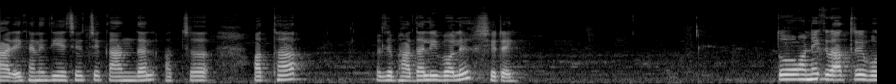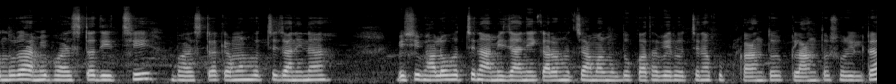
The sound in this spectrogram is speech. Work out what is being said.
আর এখানে দিয়েছে হচ্ছে কান্দাল আচ্ছা অর্থাৎ যে ভাদালি বলে সেটাই। তো অনেক রাত্রে বন্ধুরা আমি ভয়েসটা দিচ্ছি। ভয়েসটা কেমন হচ্ছে জানি না। বেশি ভালো হচ্ছে না আমি জানি, কারণ হচ্ছে আমার মুখ কথা বের হচ্ছে না, খুব ক্লান্ত ক্লান্ত শরীরটা।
